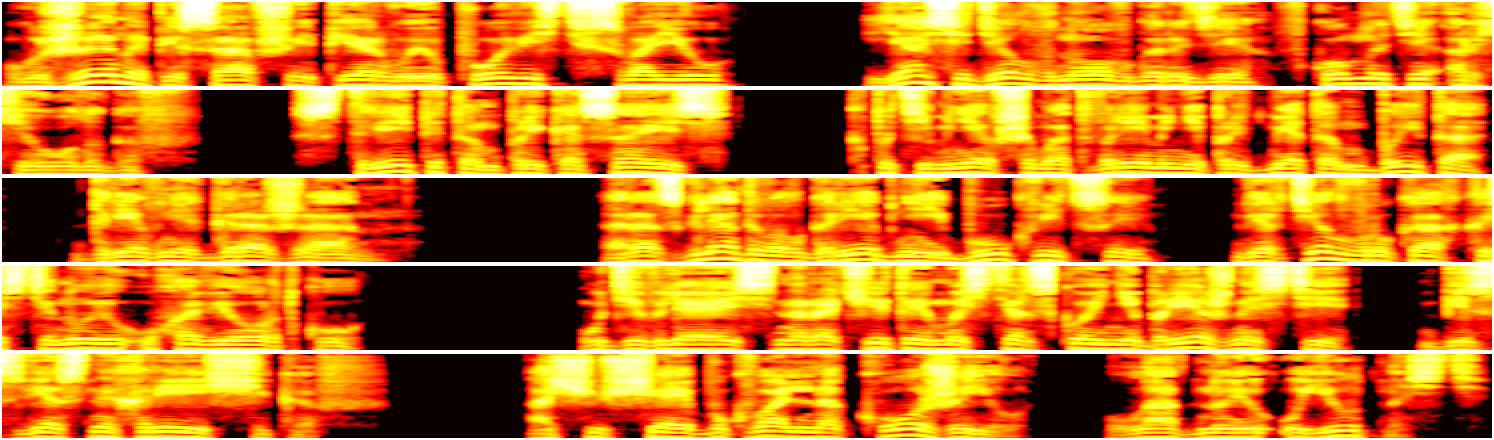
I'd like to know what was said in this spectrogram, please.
уже написавший первую повесть свою, я сидел в Новгороде, в комнате археологов, с трепетом прикасаясь к потемневшим от времени предметам быта древних горожан, разглядывал гребни и буквицы, вертел в руках костяную уховертку, удивляясь нарочитой мастерской небрежности безвестных резчиков, ощущая буквально кожею ладную уютность,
